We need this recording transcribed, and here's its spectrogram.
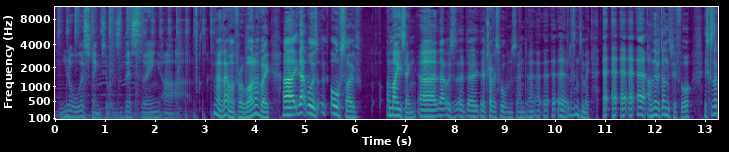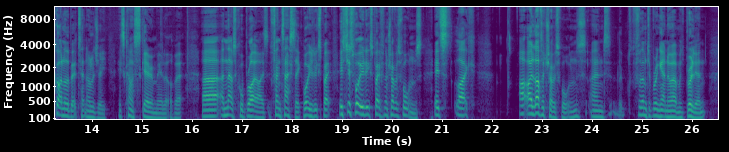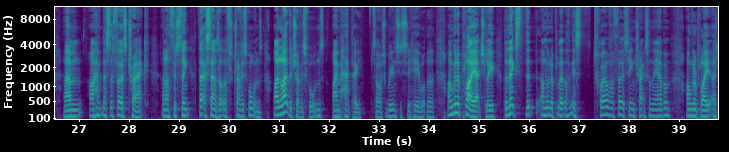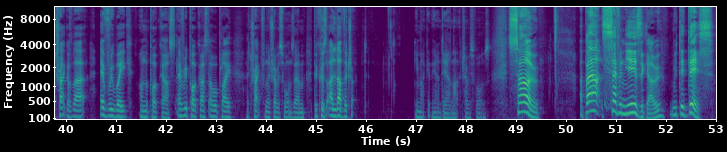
And you're listening to Is This Thing. Oh, that one for a while, have we? Uh, that was also amazing. Uh, that was uh, the, the Travis Waltons. And uh, uh, uh, uh, listen to me. Uh, uh, uh, uh, uh. I've never done this before. It's because I've got another bit of technology. It's kind of scaring me a little bit. Uh, and that was called Bright Eyes. Fantastic. What you'd expect. It's just what you'd expect from the Travis Waltons. It's like I, I love the Travis Waltons, and for them to bring out a new album is brilliant. Um, I have that's the first track, and I just think that sounds like the Travis Waltons. I like the Travis Waltons. I'm happy, so I should be interested to hear what the I'm going to play. Actually, the next that I'm going to play. I think there's 12 or 13 tracks on the album. I'm going to play a track of that every week on the podcast. Every podcast, I will play a track from the Travis Waltons album because I love the track. You might get the idea. I like the Travis Waltons. So, about seven years ago, we did this.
